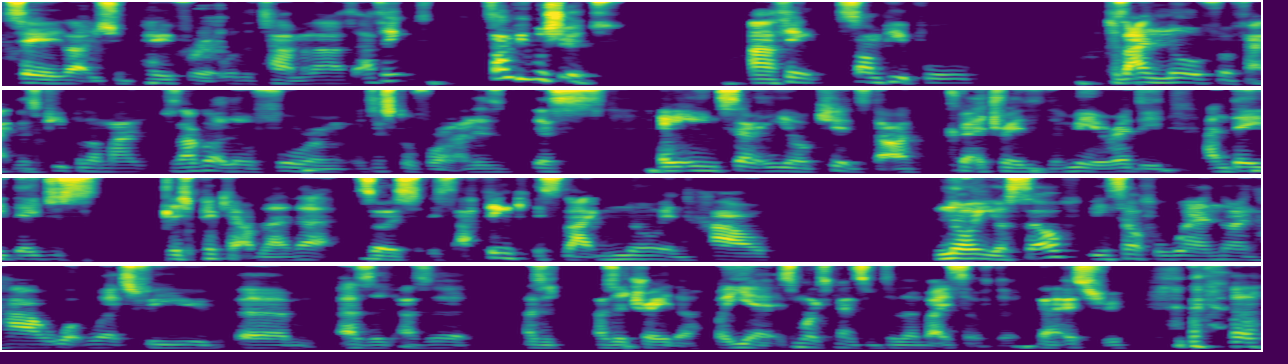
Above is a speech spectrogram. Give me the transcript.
say that you should pay for it all the time, and I, I think some people should. I think some people because I know for a fact there's people on my because I got a little forum, a Discord forum, and there's there's 18, 17 year old kids that are better traders than me already, and they they just they just pick it up like that. So it's, it's I think it's like knowing how knowing yourself, being self aware, knowing how what works for you um, as a as a as a as a trader. But yeah, it's more expensive to learn by yourself though. That is true.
